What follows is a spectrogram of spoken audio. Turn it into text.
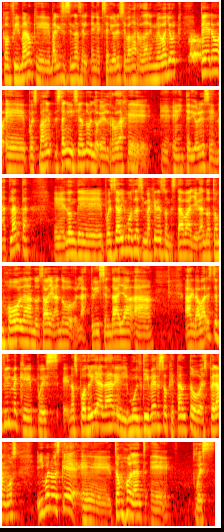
confirmaron que varias escenas en exteriores se van a rodar en Nueva York, pero pues van, están iniciando el rodaje eh, en interiores en Atlanta. Eh, donde pues ya vimos las imágenes donde estaba llegando Tom Holland, donde estaba llegando la actriz Zendaya a, grabar este filme que pues eh, nos podría dar el multiverso que tanto esperamos. Y bueno, es que Tom Holland pues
